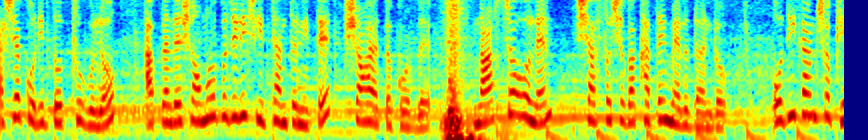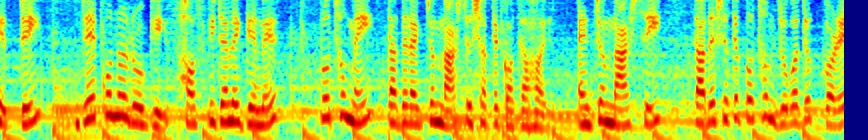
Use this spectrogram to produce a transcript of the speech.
আশা করি তথ্যগুলো আপনাদের সময়োপযোগী সিদ্ধান্ত নিতে সহায়তা করবে। নার্সরা হলেন স্বাস্থ্যসেবা খাতের মেরুদণ্ড। অধিকাংশ ক্ষেত্রেই যে কোনো রোগী হসপিটালে গেলে প্রথমেই তাদের একজন নার্সের সাথে কথা হয়। একজন নার্সই তাদের সাথে প্রথম যোগাযোগ করে,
